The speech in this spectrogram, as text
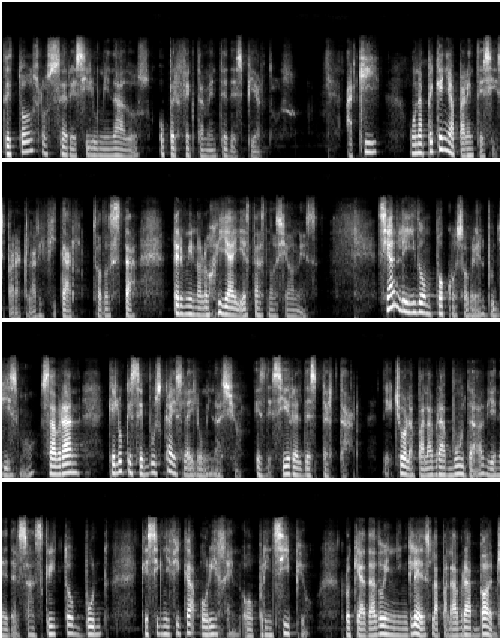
de todos los seres iluminados o perfectamente despiertos. Aquí una pequeña paréntesis para clarificar toda esta terminología y estas nociones. Si han leído un poco sobre el budismo, sabrán que lo que se busca es la iluminación, es decir, el despertar. De hecho, la palabra Buda viene del sánscrito Bud, que significa origen o principio, lo que ha dado en inglés la palabra bud,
